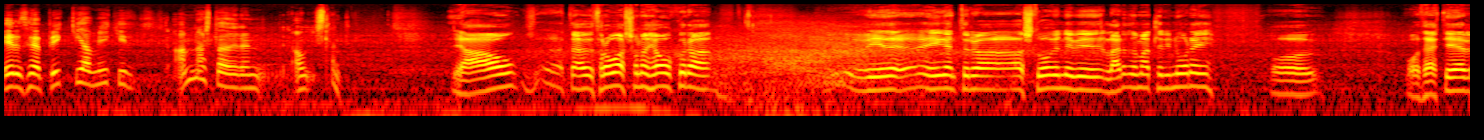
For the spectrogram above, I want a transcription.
eru þau að byggja mikið annar staðir en á Íslandi. Já, þetta hefur þróast svona hjá okkur að við eigendur að stofinni við lærðum allir í Noregi og, og þetta er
